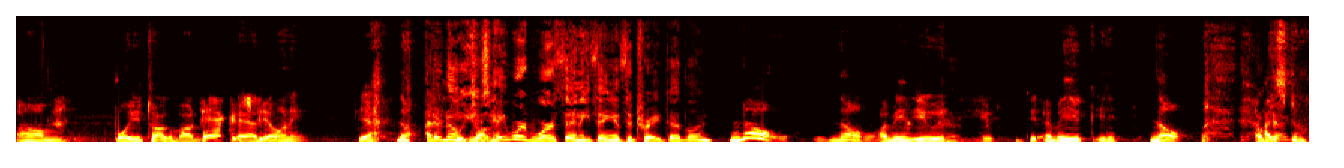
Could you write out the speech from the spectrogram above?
Um, boy, you talk about Package bad deal. money. Yeah, no, I don't know. Is talk, Heyward worth anything at the trade deadline? No, no. I mean, you, okay. you I mean, you, no. Okay. Still,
